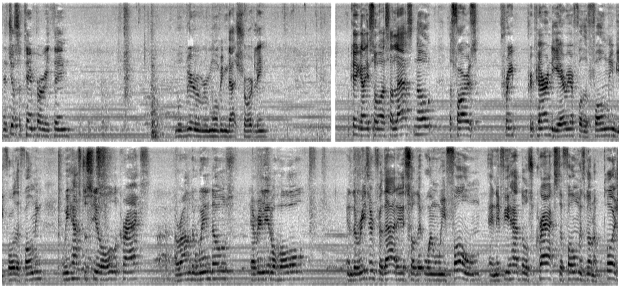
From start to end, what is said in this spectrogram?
It's just a temporary thing. We'll be removing that shortly. Okay guys, so as a last note, as far as pre preparing the area for the foaming, before the foaming, we have to seal all the cracks around the windows, every little hole. And the reason for that is so that when we foam, and if you had those cracks, the foam is gonna push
